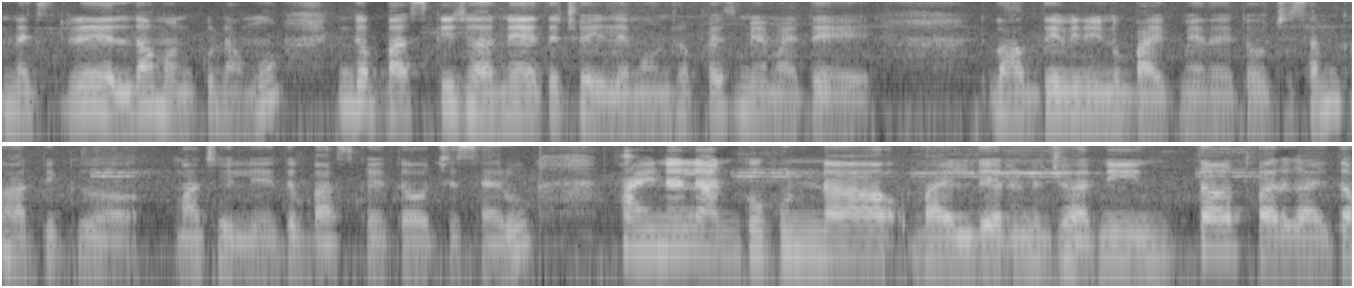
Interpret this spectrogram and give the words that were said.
నెక్స్ట్ డే వెళ్దాం అనుకున్నాము. ఇంకా బస్కి జర్నీ అయితే చేయలేము అని చెప్పేసి మేమైతే వాగ్దేవి నేను బైక్ మీద అయితే వచ్చేసాం. కార్తిక్ మా చెల్లి అయితే బస్కి అయితే వచ్చేసారు. ఫైనల్ అనుకోకుండా బయలుదేరిన జర్నీ ఇంత త్వరగా అయితే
